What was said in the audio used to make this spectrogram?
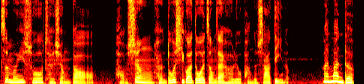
这么一说才想到，好像很多西瓜都会种在河流旁的沙地呢。慢慢的，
